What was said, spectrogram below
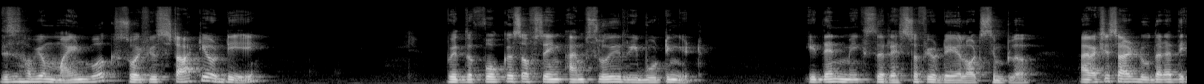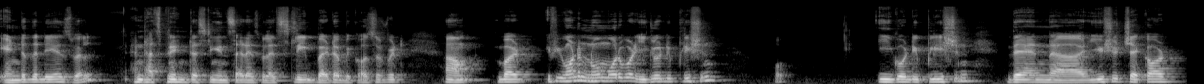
this is how your mind works. So if you start your day with the focus of saying, I'm slowly rebooting it, it then makes the rest of your day a lot simpler. I've actually started to do that at the end of the day as well. And that's been interesting insight as well. I sleep better because of it. Um, but if you want to know more about ego depletion, ego depletion, then uh, you should check out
